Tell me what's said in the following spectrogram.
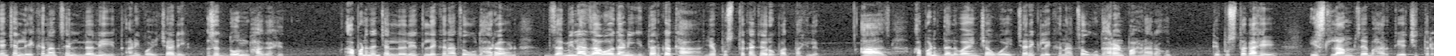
यांच्या लेखनाचे ललित आणि वैचारिक असे दोन भाग आहेत. आपण त्यांच्या ललित लेखनाचं उदाहरण जमिला जावद आणि इतर कथा या पुस्तकाच्या रूपात पाहिलं. आज आपण दलवाईंच्या वैचारिक लेखनाचं उदाहरण पाहणार आहोत. ते पुस्तक आहे इस्लामचे भारतीय चित्र.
